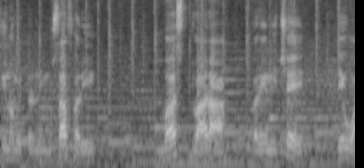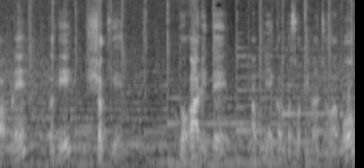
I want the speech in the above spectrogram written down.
કિલોમીટરની મુસાફરી બસ દ્વારા કરેલી છે તેવું આપણે કહી શકીએ. તો આ રીતે આપણી એકમ કસોટીના જવાબો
